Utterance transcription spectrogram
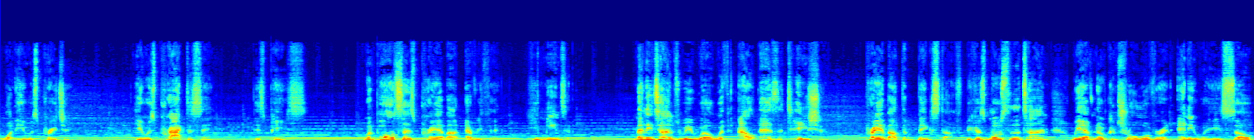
what he was preaching. He was practicing his peace. When Paul says pray about everything, he means it. Many times we will, without hesitation, pray about the big stuff because most of the time we have no control over it anyways. So,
